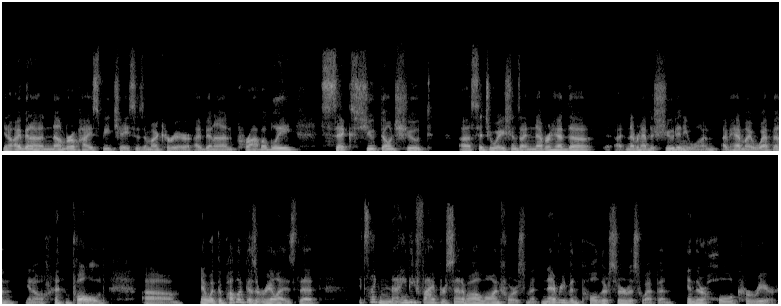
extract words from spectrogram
You know, I've been on a number of high speed chases in my career. I've been on probably six shoot don't shoot uh, situations. I never had to I never had to shoot anyone. I've had my weapon, you know, pulled. Um, and what the public doesn't realize that it's like 95% of all law enforcement never even pulled their service weapon in their whole career.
